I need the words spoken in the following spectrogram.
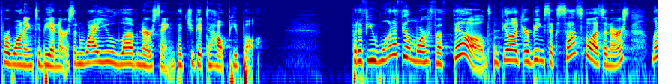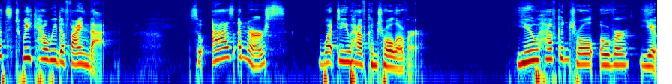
for wanting to be a nurse and why you love nursing, that you get to help people. But if you want to feel more fulfilled and feel like you're being successful as a nurse, let's tweak how we define that. So, as a nurse, what do you have control over? You have control over you.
